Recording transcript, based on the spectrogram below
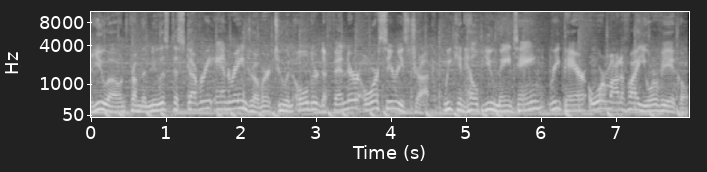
You own, from the newest Discovery and Range Rover to an older Defender or Series truck, we can help you maintain, repair, or modify your vehicle.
